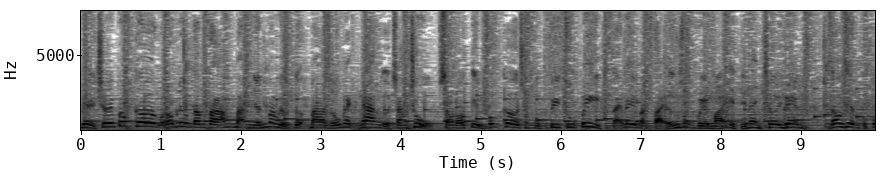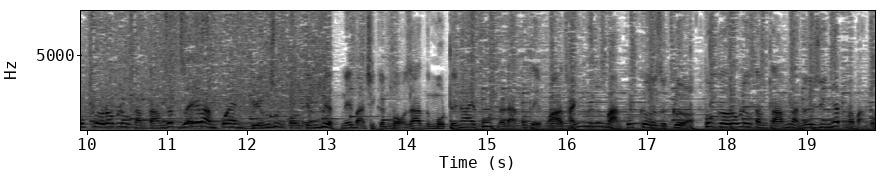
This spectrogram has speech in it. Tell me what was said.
Để chơi poker của W88, bạn nhấn vào biểu tượng ba dấu gạch ngang ở trang chủ, sau đó tìm poker trong mục P2P. Tại đây bạn tải ứng dụng về máy để tiến hành chơi game. Giao diện của poker W88 rất dễ làm quen vì ứng dụng có tiếng Việt nên bạn chỉ cần bỏ ra từ 1 đến 2 phút là đã có thể hóa thánh với những bàn poker rực lửa. Poker W88 là nơi duy nhất mà bạn có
